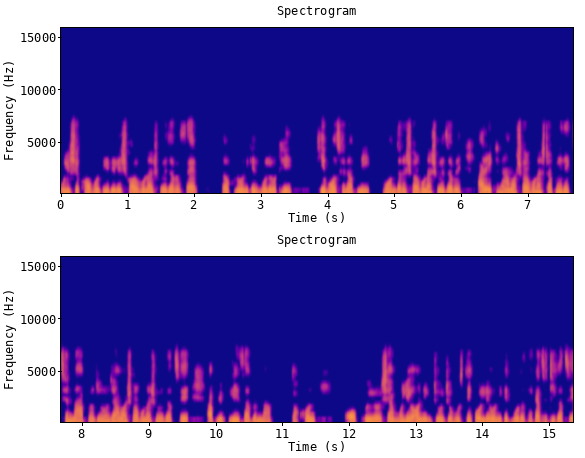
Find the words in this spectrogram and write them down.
পুলিশে খবর দিয়ে দিলে সর্বনাশ হয়ে যাবে স্যার। তখন অনিকেত বলে ওঠে, কি বলছেন আপনি? মন্দারের সর্বনাশ হয়ে যাবে? আর এখানে আমার সর্বনাশটা আপনি দেখছেন না, আপনার জন্য যে আমার সর্বনাশ হয়ে যাচ্ছে, আপনি প্লিজ যাবেন না। তখন শ্যামলী অনেক জোর জবরদস্তি করলে অনিকেত বলতে থাকে আচ্ছা ঠিক আছে,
